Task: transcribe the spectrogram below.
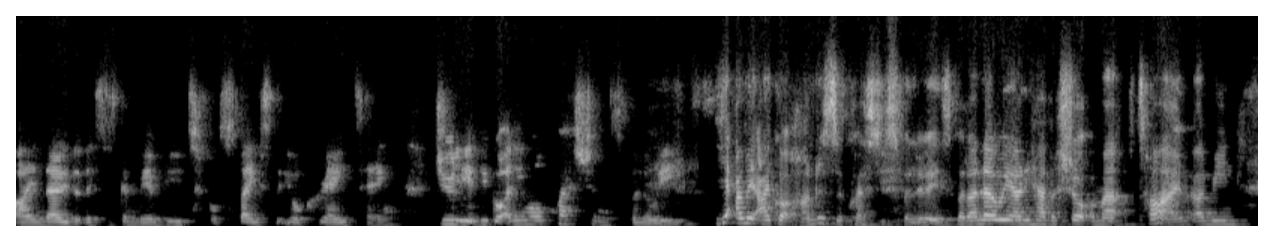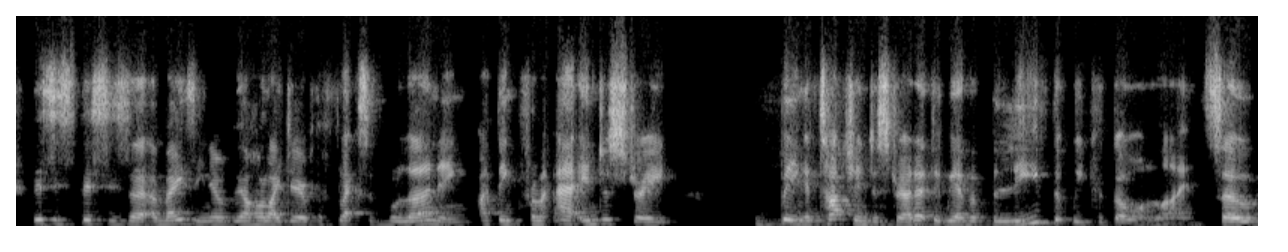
I know that this is going to be a beautiful space that you're creating. Julie, have you got any more questions for Louise? Yeah, I mean, I've got hundreds of questions for Louise, but I know we only have a short amount of time. I mean, this is this is uh, amazing. You know, the whole idea of the flexible learning. I think from our industry, being a touch industry, I don't think we ever believed that we could go online. So,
